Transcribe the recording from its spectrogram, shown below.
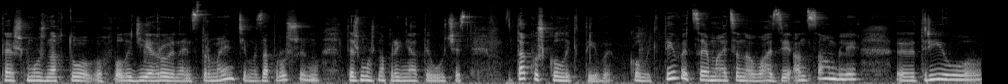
теж можна, хто володіє грою на інструменті, ми запрошуємо, теж можна прийняти участь. Також колективи. Колективи це мається на увазі ансамблі, е, тріо,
